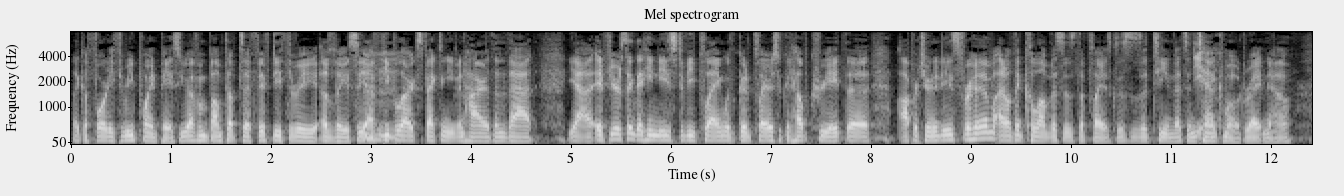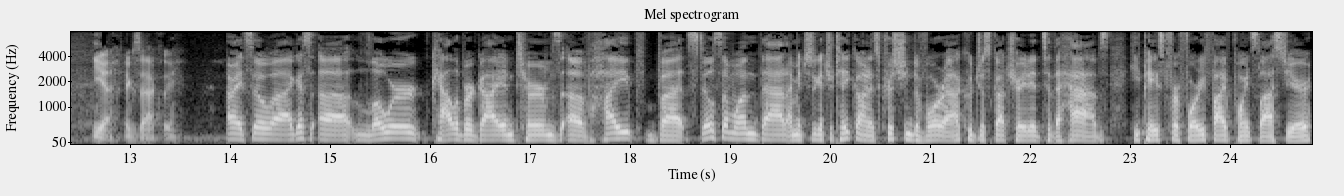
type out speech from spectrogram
like a 43 point pace. You have him bumped up to 53 at least. So yeah, mm-hmm. people are expecting even higher than that. Yeah, if you're saying that he needs to be playing with good players who could help create the opportunities for him, I don't think Columbus is the place because this is a team that's in yeah. tank mode right now. Yeah, exactly. All right, so uh, I guess a uh, lower caliber guy in terms of hype, but still someone that I'm interested to get your take on is Christian Dvorak, who just got traded to the Habs. He paced for 45 points last year.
